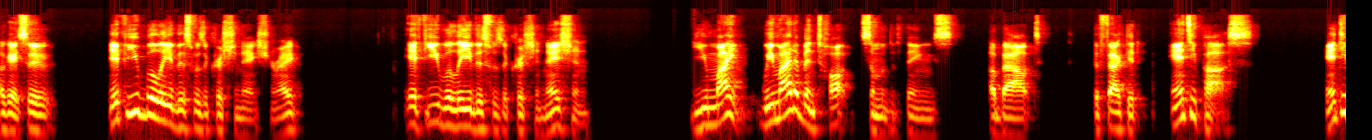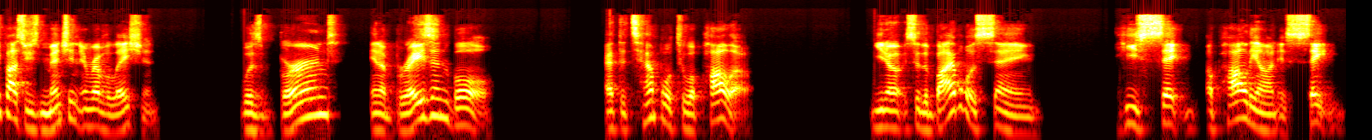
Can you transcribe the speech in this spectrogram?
Okay, so if you believe this was a Christian nation, right? If you believe this was a Christian nation, you might we might have been taught some of the things about the fact that Antipas, Antipas, who's mentioned in Revelation, was burned in a brazen bull at the temple to Apollo. You know, so the Bible is saying he's Satan. Apollyon is Satan.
